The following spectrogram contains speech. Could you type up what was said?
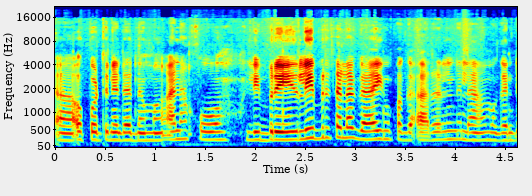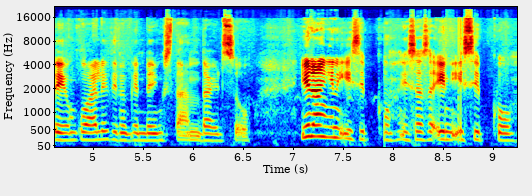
ah, oportunidad ng mga anak ko. Libre, libre talaga yung pag-aaral nila. Maganda yung quality, maganda yung standard. So, yun ang iniisip ko. Isa sa iniisip ko,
